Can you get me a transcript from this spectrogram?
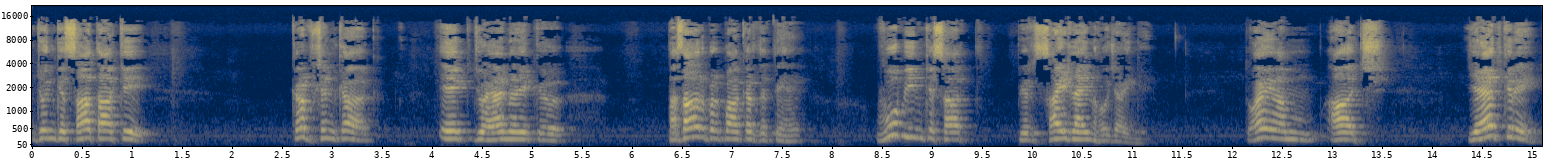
जो इनके साथ आके करप्शन का एक जो है ना एक बाज़ार बर्पा कर देते हैं, वो भी इनके साथ फिर साइड लाइन हो जाएँगे। तो आए हम आज याद करें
